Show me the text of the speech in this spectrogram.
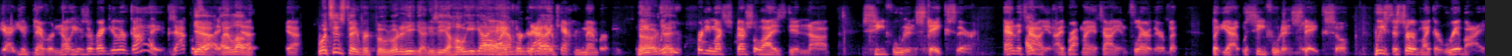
Yeah, you'd never know. He was a regular guy. Exactly. Yeah, right. I love Yeah. it. yeah. What's his favorite food? What did he get? Is he a hoagie guy, Oh, a I- hamburger that guy? I can't remember. We, Oh, okay. we pretty much specialized in uh, seafood and steaks there, and Italian. I, brought my Italian flair there, but but yeah, it was seafood and steaks. So we used to serve like a ribeye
